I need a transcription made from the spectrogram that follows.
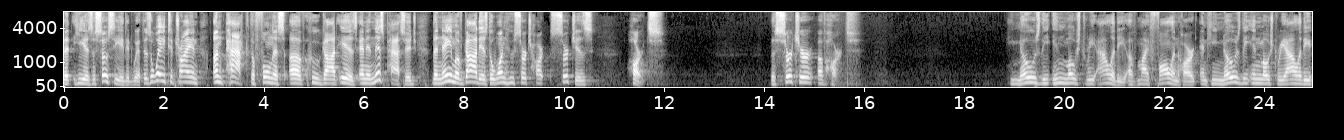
that he is associated with, as a way to try and unpack the fullness of who God is. And in this passage, the name of God is the one who search heart, searches hearts. The searcher of hearts. He knows the inmost reality of my fallen heart, and He knows the inmost reality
